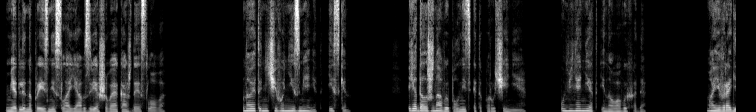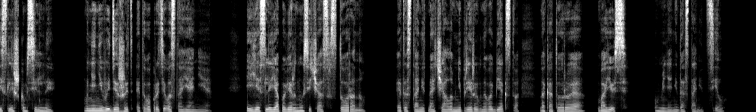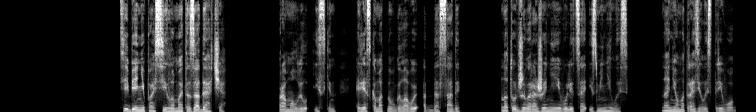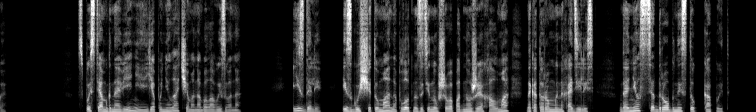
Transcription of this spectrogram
медленно произнесла я, взвешивая каждое слово. Но это ничего не изменит, Искин. Я должна выполнить это поручение. У меня нет иного выхода. Мои враги слишком сильны. Мне не выдержать этого противостояния. И если я поверну сейчас в сторону, это станет началом непрерывного бегства, на которое, боюсь, у меня не достанет сил. Тебе не по силам эта задача, промолвил Искин, резко мотнув головой от досады, но тут же выражение его лица изменилось. На нем отразилась тревога. Спустя мгновение я поняла, чем она была вызвана. Издали, из гуще тумана, плотно затянувшего подножие холма, на котором мы находились, донесся дробный стук копыт.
